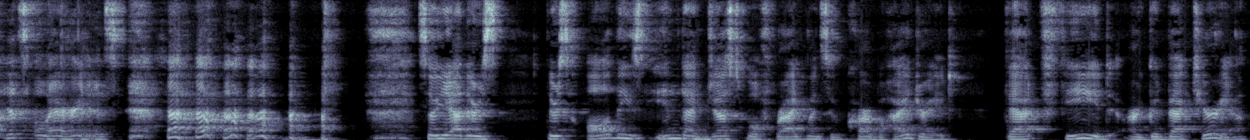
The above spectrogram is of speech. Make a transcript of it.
it's hilarious so yeah, there's there's all these indigestible fragments of carbohydrate that feed our good bacteria.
